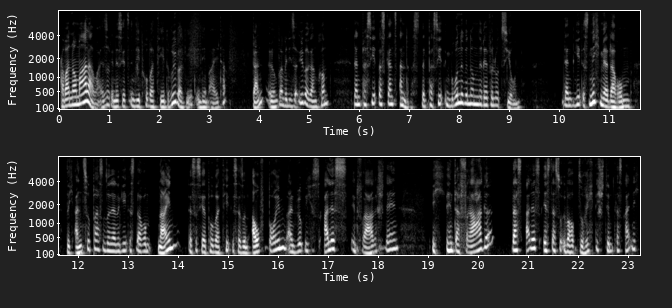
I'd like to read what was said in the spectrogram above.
Aber normalerweise, wenn es jetzt in die Pubertät rübergeht, in dem Alter, dann irgendwann, wenn dieser Übergang kommt, dann passiert was ganz anderes. Dann passiert im Grunde genommen eine Revolution dann geht es nicht mehr darum, sich anzupassen, sondern dann geht es darum, nein, das ist ja Pubertät, ist ja so ein Aufbäumen, ein wirkliches alles in Frage stellen. Ich hinterfrage das alles, ist das so überhaupt so richtig, stimmt das eigentlich?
